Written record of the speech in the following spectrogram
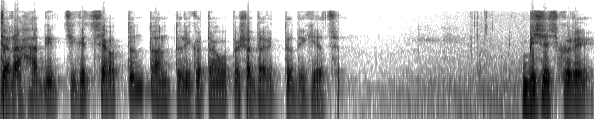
তারা হাদির চিকিৎসা অত্যন্ত আন্তরিকতা ও পেশাদারিত্ব দেখিয়েছেন। বিশেষ করে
